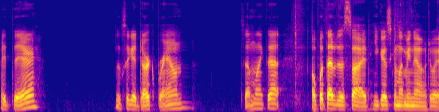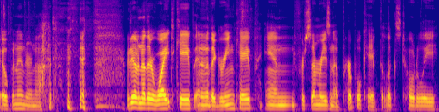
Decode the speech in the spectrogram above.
Right there. Looks like a dark brown. Something like that. I'll put that to the side. You guys can let me know. Do I open it or not? we do have another white cape and another green cape. And for some reason, a purple cape that looks totally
